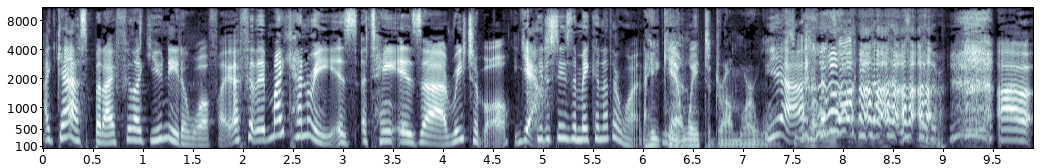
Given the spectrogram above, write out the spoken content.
I guess, but I feel like you need a wolf. I I feel like Mike Henry is attain is uh, reachable. Yeah. he just needs to make another one. He can't wait to draw more wolves. Yeah. uh,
